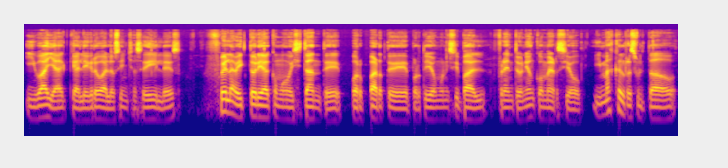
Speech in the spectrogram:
y vaya que alegró a los hinchas ediles, fue la victoria como visitante por parte de Deportivo Municipal frente a Unión Comercio y más que el resultado,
